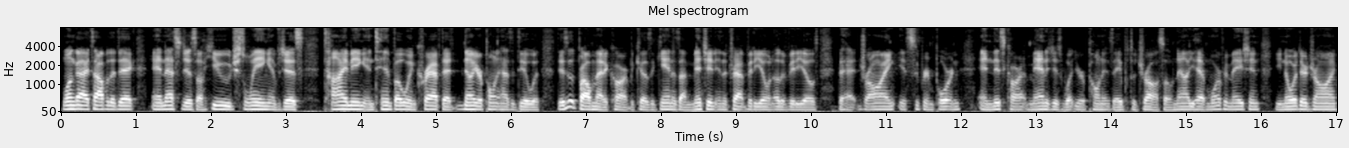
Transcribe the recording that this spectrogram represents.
one guy top of the deck, and that's just a huge swing of just timing and tempo and crap that now your opponent has to deal with. This is a problematic card because, again, as I mentioned in the trap video and other videos, that drawing is super important, and this card manages what your opponent is able to draw. So now you have more information. You know what they're drawing.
